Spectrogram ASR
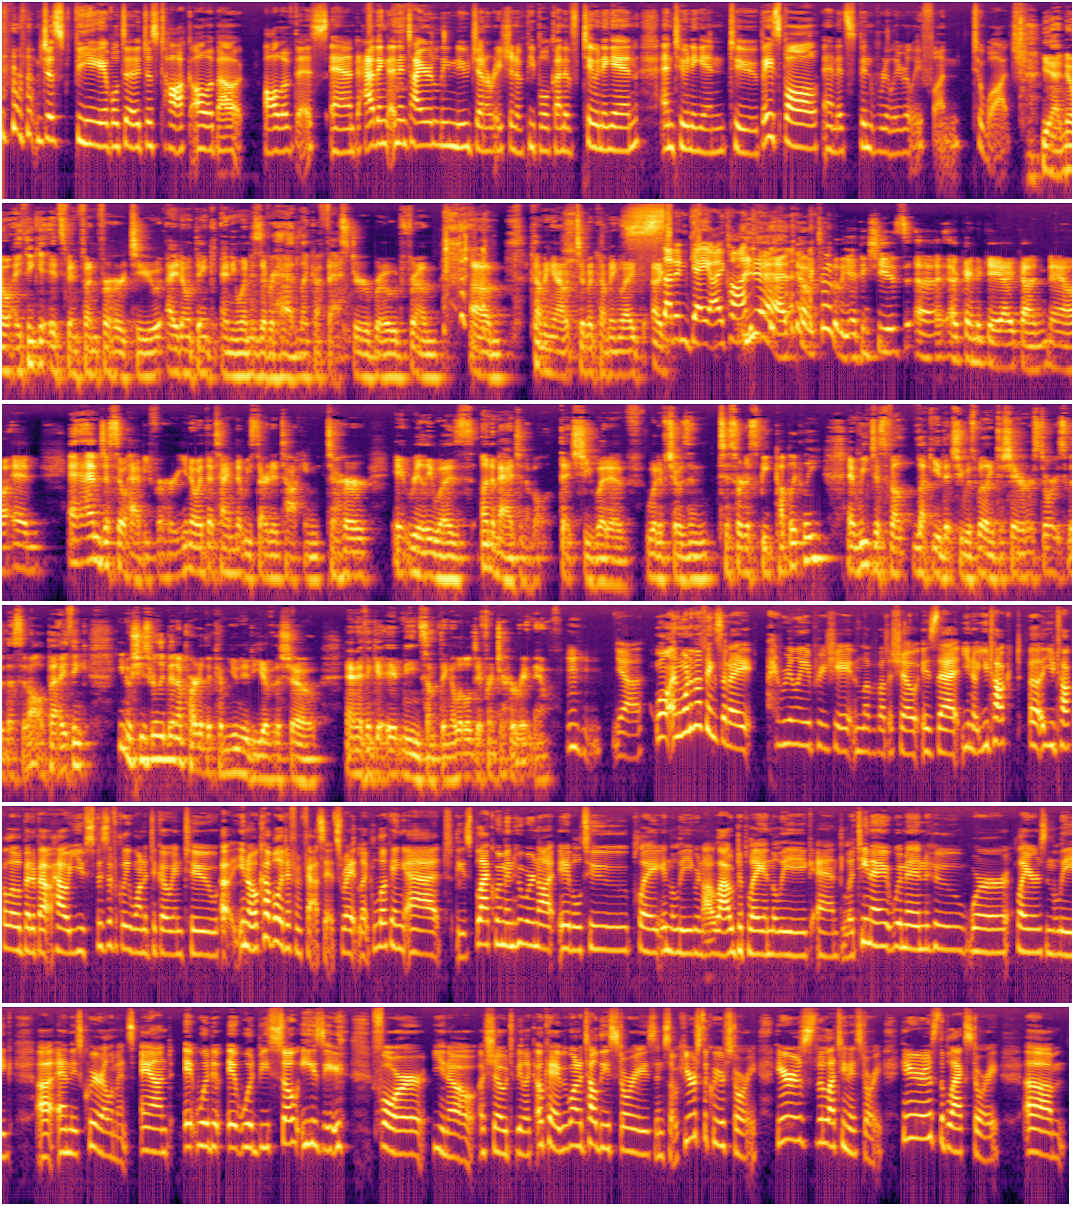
just being able to just talk all about all of this and having an entirely new generation of people kind of tuning in and tuning in to baseball and it's been really really fun to watch. Yeah, no, I think it- it's been fun for her too. I don't think anyone has ever had like a faster road from um, coming out to becoming like a Sudden gay icon. yeah, no, totally. I think she is uh, a kind of gay icon now, and and I'm just so happy for her. You know, at the time that we started talking to her, it really was unimaginable that she would have would have chosen to sort of speak publicly, and we just felt lucky that she was willing to share her stories with us at all. But I think you know she's really been a part of the community of the show, and I think it, it means something a little different to her right now. Mm-hmm. Yeah. Well, and one of the things that I I really appreciate and love about the show is that you know you talked uh, you talk a little bit about how you specifically wanted to go into uh, you know a couple of different facets, right? Like looking at these black women who were not able to play in the league, were not allowed to play in the league, and Latina women who were players in the league, uh, and these queer elements. And it would it would be so easy for you know a show to be like, okay, we want to tell these stories, and so here's the queer story, here's the Latina story, here's the black story, um,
